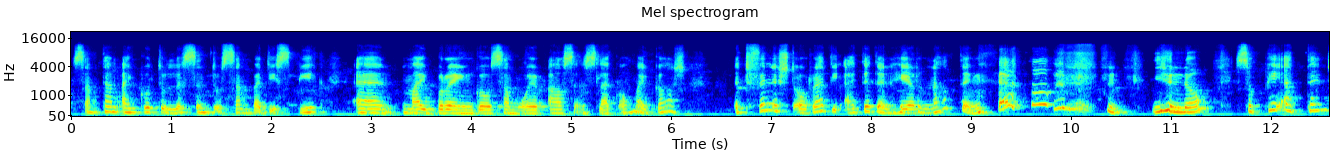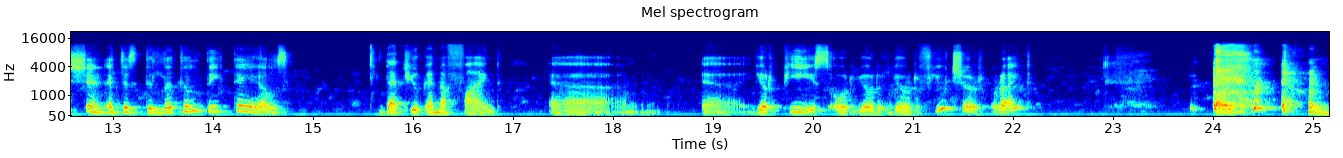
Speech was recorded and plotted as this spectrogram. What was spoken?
Sometimes I go to listen to somebody speak and my brain goes somewhere else and it's like, oh my gosh, it finished already. I didn't hear nothing. you know? So pay attention. It is the little details that you're gonna find uh, uh, your peace or your your future, right?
